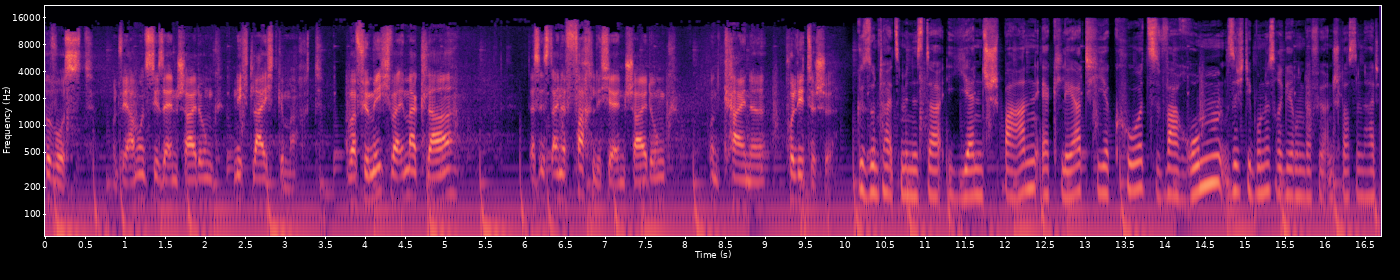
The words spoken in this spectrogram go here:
bewusst. Und wir haben uns diese Entscheidung nicht leicht gemacht. Aber für mich war immer klar, das ist eine fachliche Entscheidung und keine politische. Gesundheitsminister Jens Spahn erklärt hier kurz, warum sich die Bundesregierung dafür entschlossen hat,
